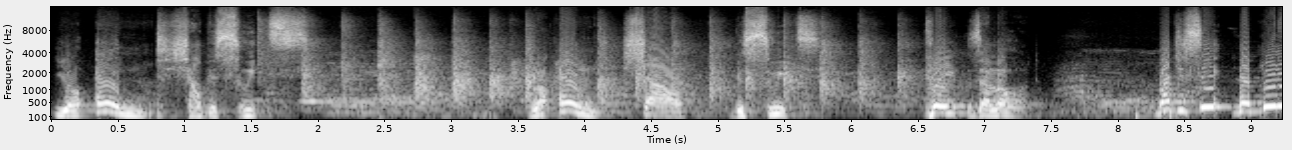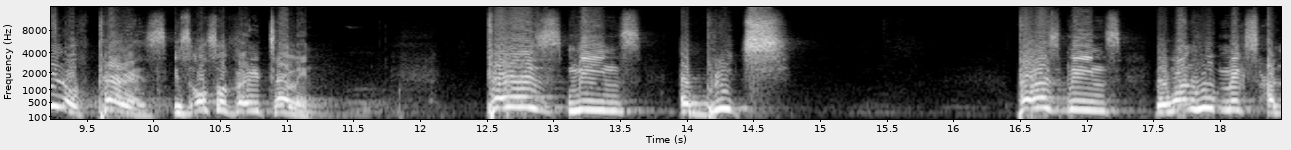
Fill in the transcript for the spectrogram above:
your end shall be sweet your end shall be sweet. Praise the Lord. But you see, the meaning of Perez is also very telling. Perez means a breach. Perez means the one who makes an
